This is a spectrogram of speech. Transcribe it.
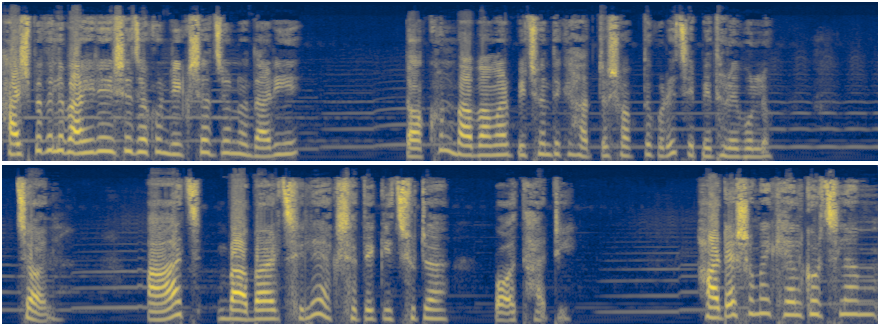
হাসপাতালে বাইরে এসে যখন রিক্সার জন্য দাঁড়িয়ে, তখন বাবা আমার পিছন থেকে হাতটা শক্ত করে চেপে ধরে বলল, চল, আজ বাবা আর ছেলে একসাথে কিছুটা পথ হাঁটি। হাঁটার সময় খেয়াল করছিলাম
